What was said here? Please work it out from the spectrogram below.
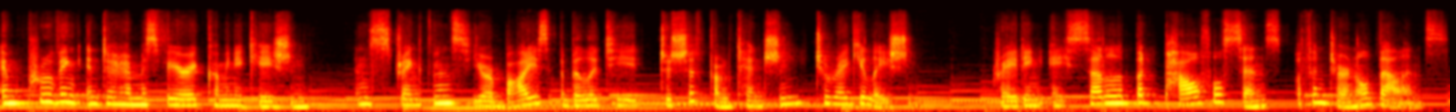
improving interhemispheric communication, and strengthens your body's ability to shift from tension to regulation, creating a subtle but powerful sense of internal balance.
